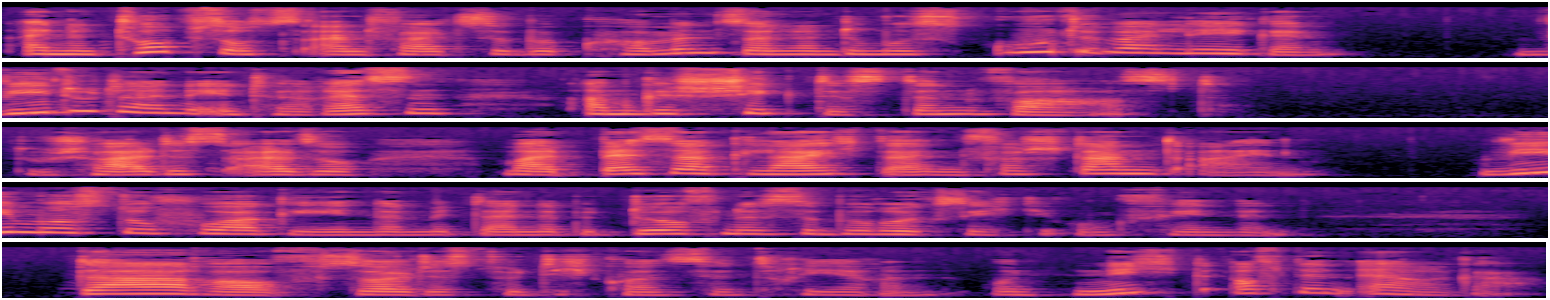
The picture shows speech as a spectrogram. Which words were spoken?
einen Tobsuchtsanfall zu bekommen, sondern du musst gut überlegen, wie du deine Interessen am geschicktesten wahrst. Du schaltest also mal besser gleich deinen Verstand ein. Wie musst du vorgehen, damit deine Bedürfnisse Berücksichtigung finden? Darauf solltest du dich konzentrieren und nicht auf den Ärger.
